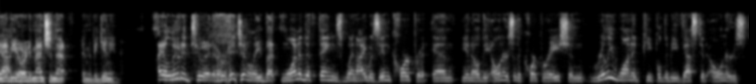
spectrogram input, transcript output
Yeah, maybe you already mentioned that in the beginning. I alluded to it originally, but one of the things when I was in corporate and you know the owners of the corporation really wanted people to be vested owners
